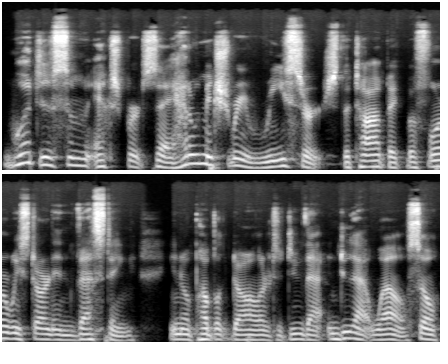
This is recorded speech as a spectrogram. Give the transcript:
What do some experts say? How do we make sure we research the topic before we start investing, you know, public dollar to do that and do that well? So,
